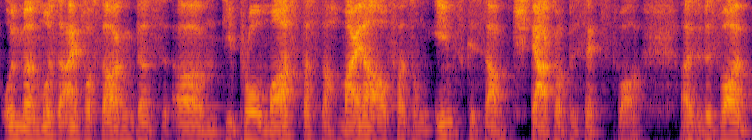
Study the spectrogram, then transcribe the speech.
Und man muss einfach sagen, dass ähm, die Pro Masters nach meiner Auffassung insgesamt stärker besetzt war. Also das war ein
